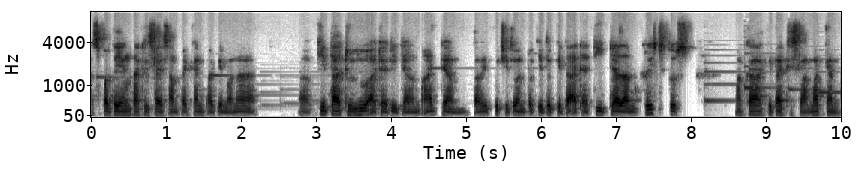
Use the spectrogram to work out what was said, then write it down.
Seperti yang tadi saya sampaikan bagaimana eh, kita dulu ada di dalam Adam, tapi puji Tuhan begitu kita ada di dalam Kristus, maka kita diselamatkan.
